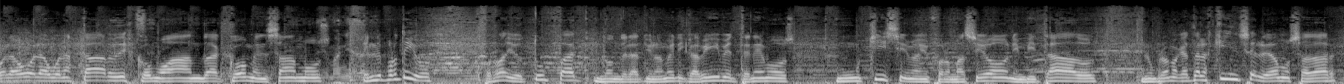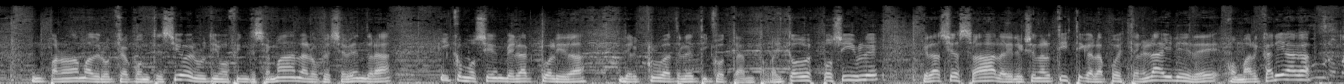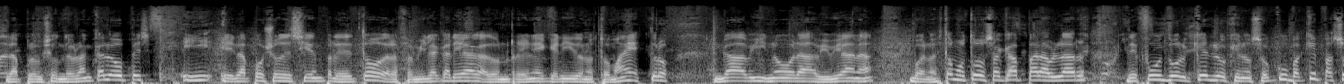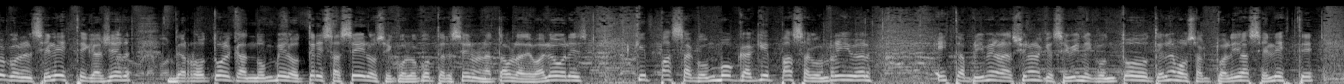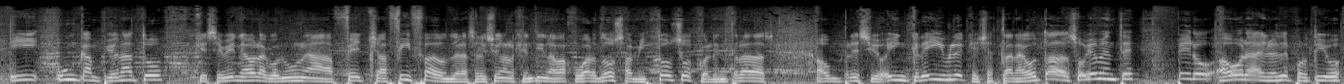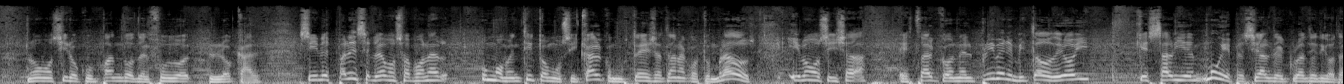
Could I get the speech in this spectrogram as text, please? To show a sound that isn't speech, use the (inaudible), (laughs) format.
Hola, hola, buenas tardes, ¿cómo anda? Comenzamos el Deportivo por Radio Tupac, donde Latinoamérica vive. Tenemos muchísima información, invitados. En un programa que hasta las 15 le vamos a dar un panorama de lo que aconteció el último fin de semana, lo que se vendrá y como siempre la actualidad del Club Atlético Tampa. Y todo es posible gracias a la dirección artística, la puesta en el aire de Omar Cariaga, la producción de Blanca López y el apoyo de siempre de toda la familia Cariaga, don René querido, nuestro maestro, Gaby, Nora, Viviana. Bueno, estamos todos acá para hablar de fútbol, qué es lo que nos ocupa, qué pasó con el Celeste que ayer derrotó al Candombero 3 a 0, se colocó tercero en la tabla de valores, qué pasa con Boca, qué pasa con River esta primera nacional que se viene con todo. Tenemos actualidad celeste y un campeonato que se viene ahora con una fecha FIFA donde la selección argentina va a jugar dos amistosos con entradas a un precio increíble que ya están agotadas obviamente, pero ahora en el deportivo nos vamos a ir ocupando del fútbol local. Si les parece le vamos a poner un momentito musical como ustedes ya están acostumbrados y vamos a ya estar con el primer invitado de hoy que es alguien muy especial del Club Atlético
